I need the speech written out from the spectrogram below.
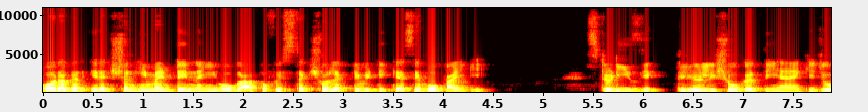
और अगर इरेक्शन ही मेंटेन नहीं होगा तो फिर सेक्सुअल एक्टिविटी कैसे हो पाएगी? स्टडीज़ ये क्लियरली शो करती हैं कि जो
